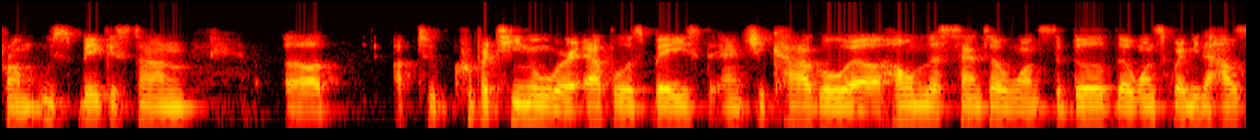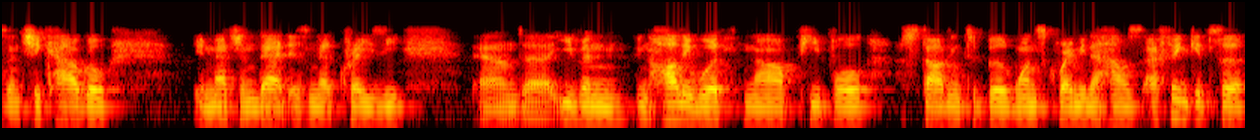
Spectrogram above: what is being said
from Uzbekistan uh, up to Cupertino, where Apple is based, and Chicago, a homeless center wants to build the one square meter houses in Chicago. Imagine that, isn't that crazy? And uh, even in Hollywood now, people are starting to build one square meter house. I think it's a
